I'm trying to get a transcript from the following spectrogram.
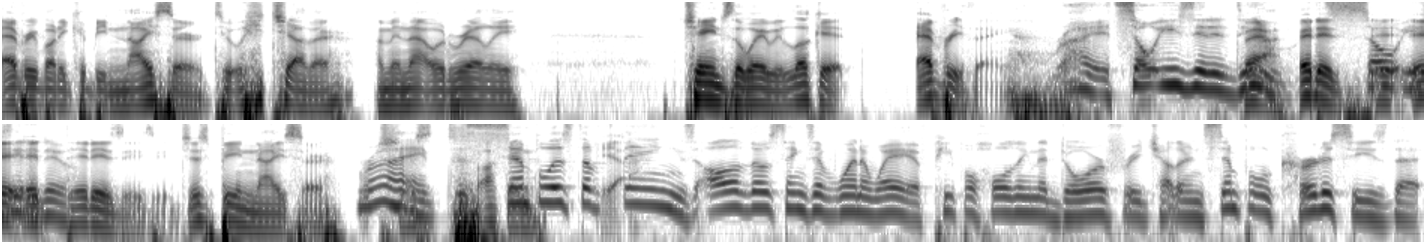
everybody could be nicer to each other. I mean, that would really change the way we look at everything. Right. It's so easy to do. Yeah, it It's is so It- easy it- to do. It is easy. Just be nicer. Right. Just the fucking- simplest of yeah. things. All of those things have went away of people holding the door for each other and simple courtesies that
